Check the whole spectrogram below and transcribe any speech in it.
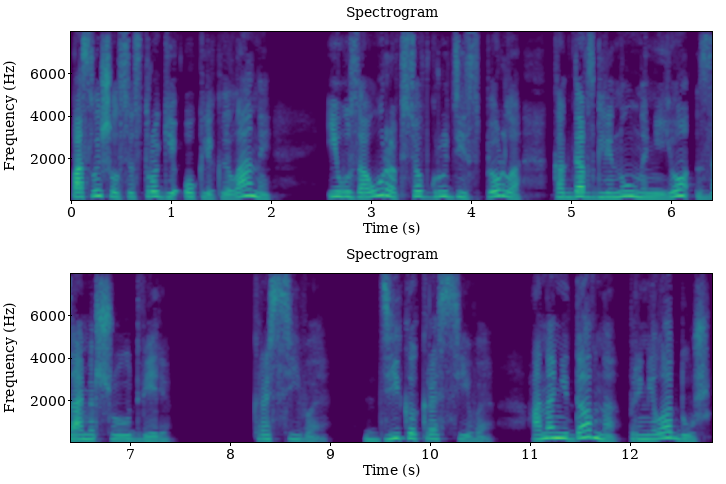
Послышался строгий оклик Иланы, и у Заура все в груди сперло, когда взглянул на нее, замершую у двери. Красивая, дико красивая. Она недавно приняла душ,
